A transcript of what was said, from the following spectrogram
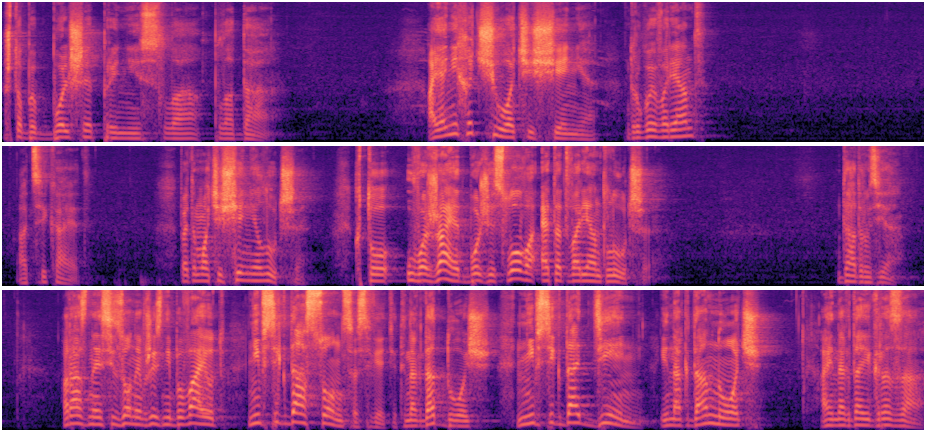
чтобы больше принесла плода. А я не хочу очищения. Другой вариант – отсекает. Поэтому очищение лучше. Кто уважает Божье Слово, этот вариант лучше. Да, друзья, разные сезоны в жизни бывают. Не всегда солнце светит, иногда дождь, не всегда день, иногда ночь, а иногда и гроза.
